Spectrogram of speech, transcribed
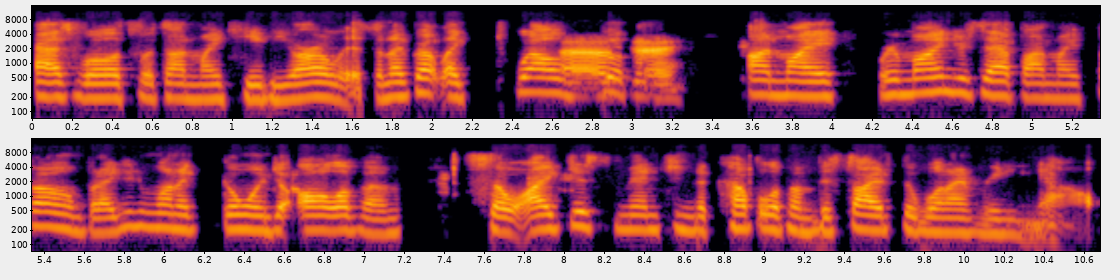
as well as what's on my TBR list. And I've got like 12 okay. books on my reminders app on my phone, but I didn't want to go into all of them. So I just mentioned a couple of them besides the one I'm reading now.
